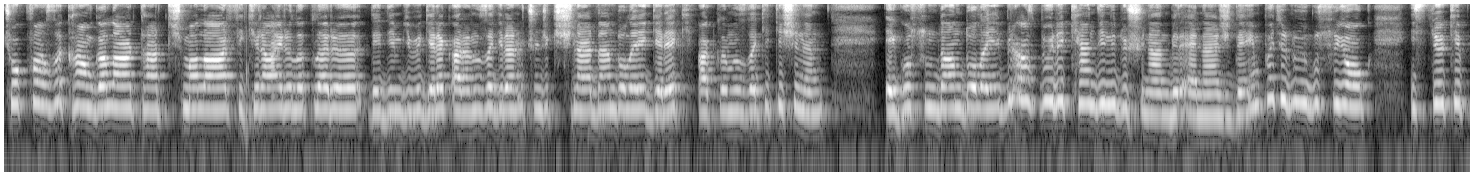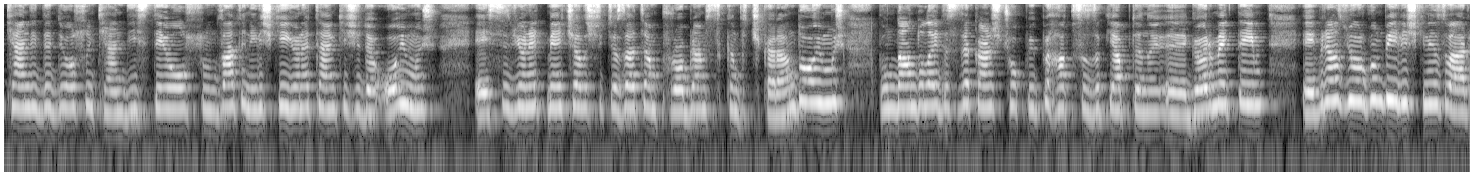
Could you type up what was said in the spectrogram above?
Çok fazla kavgalar, tartışmalar, fikir ayrılıkları, dediğim gibi gerek aranıza giren üçüncü kişilerden dolayı gerek aklınızdaki kişinin egosundan dolayı biraz böyle kendini düşünen bir enerjide. Empati duygusu yok. İstiyor ki hep kendi de diyorsun, kendi isteği olsun. Zaten ilişkiyi yöneten kişi de oymuş. E, siz yönetmeye çalıştıkça zaten problem, sıkıntı çıkaran da oymuş. Bundan dolayı da size karşı çok büyük bir haksızlık yaptığını e, görmekteyim. E, biraz yorgun bir ilişkiniz var.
